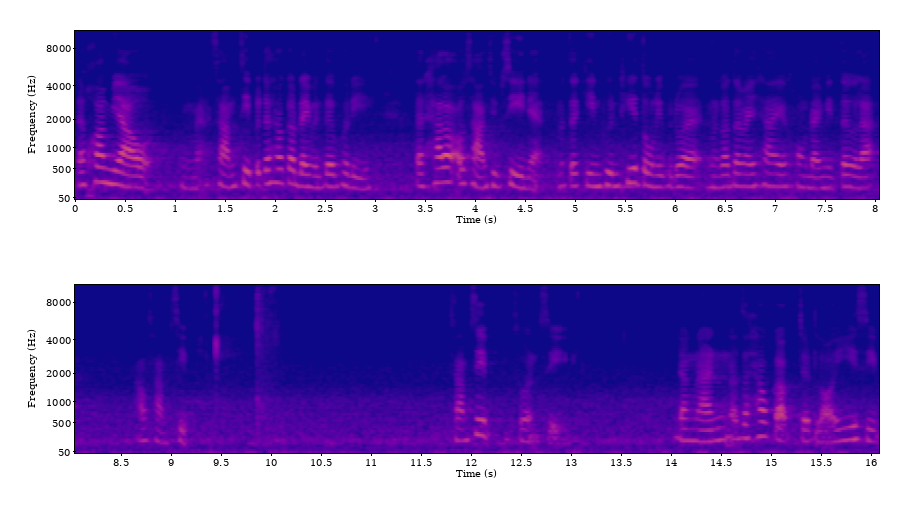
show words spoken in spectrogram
แล้วความยาวเห็นไหมสามสิบก็จะเท่ากับ diameter พอดี แต่ถ้าเราเอา 34 เนี่ย มันจะกินพื้นที่ตรงนี้ไปด้วย มันก็จะไม่ใช่ของ diameter ละ เอา 30 30 ส่วน 4 ดังนั้นเราจะเท่ากับ 720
